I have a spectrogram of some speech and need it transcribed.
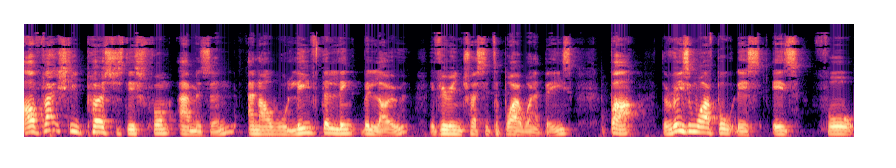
I've actually purchased this from Amazon and I will leave the link below if you're interested to buy one of these. But the reason why I've bought this is for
